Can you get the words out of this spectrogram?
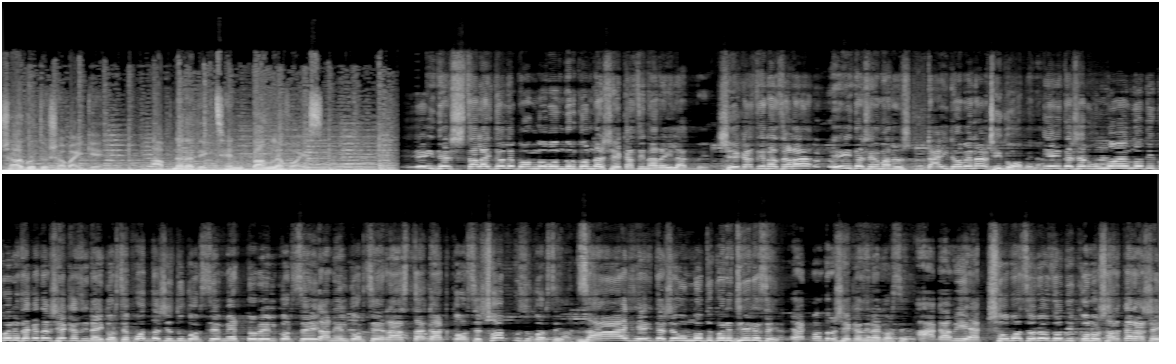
স্বাগত সবাইকে। আপনারা দেখছেন বাংলা ভয়েস। এই দেশ চালাইতে হলে বঙ্গবন্ধুর কন্যা শেখ হাসিনারই লাগবে। শেখ হাসিনা ছাড়া এই দেশের মানুষ টাইট হবে না, ঠিক হবে না। এই দেশের উন্নয়ন যদি করে থাকে তো শেখ হাসিনাই করছে। পদ্মা সেতু করছে মেট্রো রেল করছে টানেল করছে, রাস্তাঘাট করছে সব কিছু করছে যাই এই দেশে উন্নতি করে দিয়ে গেছে, একমাত্র শেখ হাসিনা করছে। আগামী একশো বছরেও যদি কোন সরকার আসে,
